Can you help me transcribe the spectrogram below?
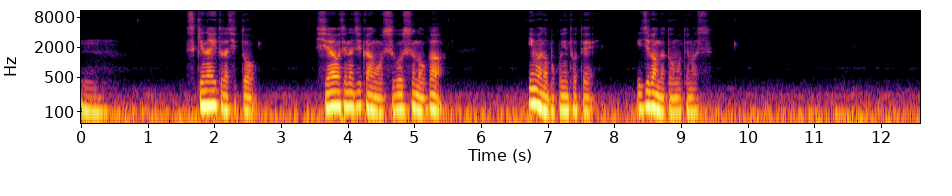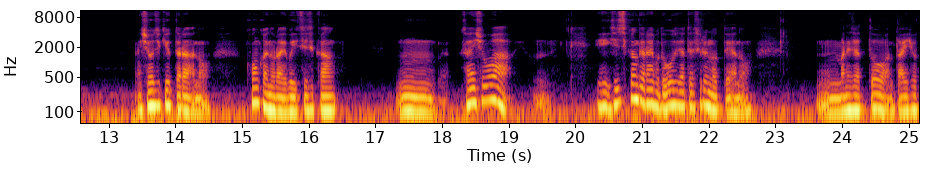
うん、好きな人たちと幸せな時間を過ごすのが今の僕にとって一番だと思ってます。正直言ったら、あの、今回のライブ1時間、うん、最初は、うん、え、1時間でライブどうやってするのって、あの、うん、マネージャーと代表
